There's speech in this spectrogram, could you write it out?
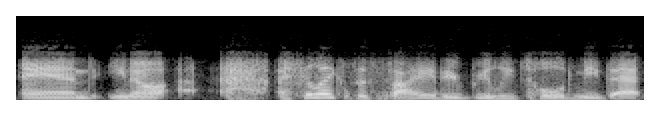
and you know I, I feel like society really told me that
